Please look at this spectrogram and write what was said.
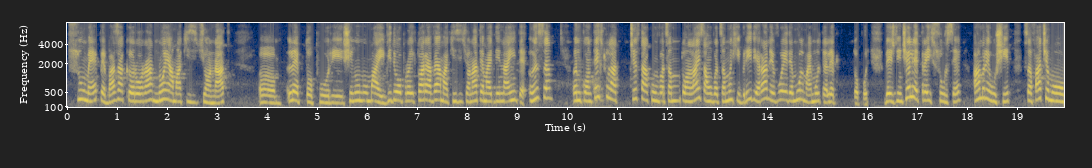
sume pe baza cărora noi am achiziționat laptopuri și nu numai, videoproiectoare aveam achiziționate mai dinainte, însă în contextul acesta cu învățământ online sau învățământ hibrid era nevoie de mult mai multe laptopuri laptopuri. Deci din cele trei surse am reușit să facem o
